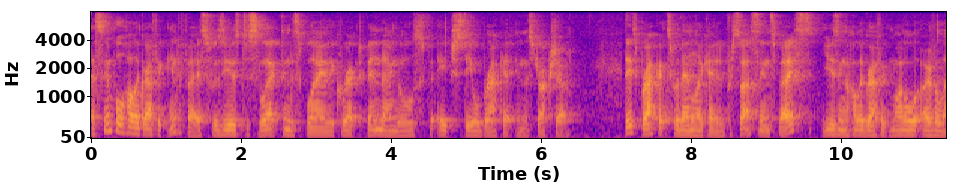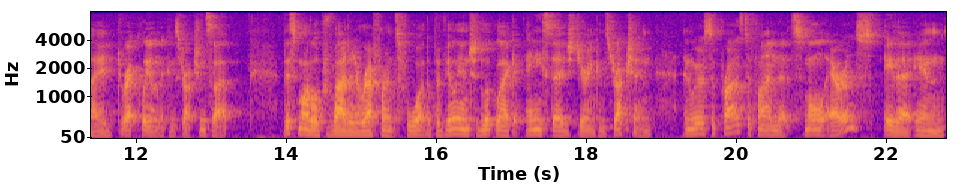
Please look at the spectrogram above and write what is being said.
A simple holographic interface was used to select and display the correct bend angles for each steel bracket in the structure. These brackets were then located precisely in space using a holographic model overlaid directly on the construction site. This model provided a reference for what the pavilion should look like at any stage during construction and we were surprised to find that small errors, either in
